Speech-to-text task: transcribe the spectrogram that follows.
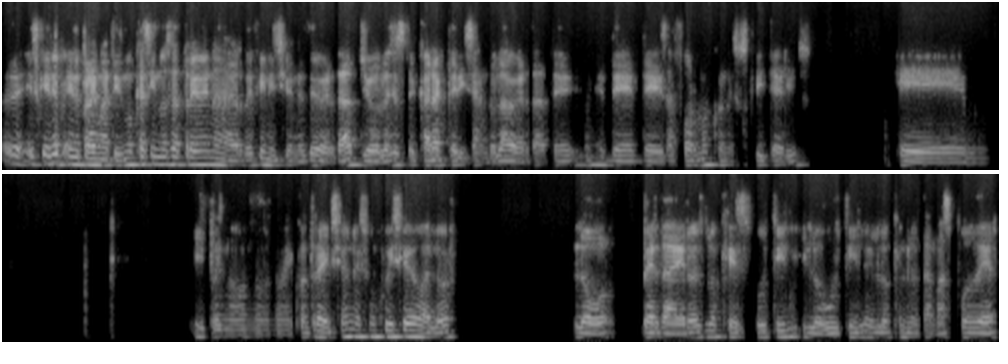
eh, es que en el, pragmatismo casi no se atreven a dar definiciones de verdad. Yo les estoy caracterizando la verdad de, de, de esa forma, con esos criterios. Eh, y pues no, no, no hay contradicción, es un juicio de valor. Lo verdadero es lo que es útil y lo útil es lo que nos da más poder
